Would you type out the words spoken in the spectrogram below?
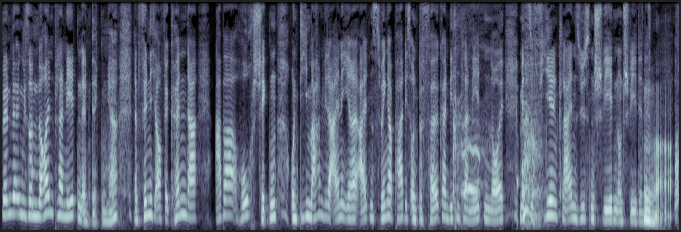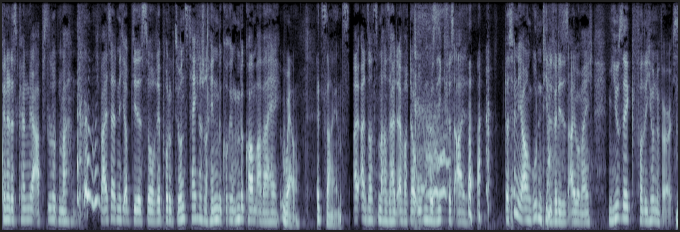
Wenn wir irgendwie so einen neuen Planeten entdecken, ja, dann finde ich auch, wir können da aber hochschicken und die machen wieder eine ihrer alten Swinger-Partys und bevölkern diesen Planeten neu mit so vielen kleinen süßen Schweden und Schwedinnen. Ich finde, das können wir absolut machen. Ich weiß halt nicht, ob die das so reproduktionstechnisch noch hinbeko- hinbekommen, aber hey. Well, it's science. Ansonsten machen sie halt einfach da oben Musik fürs All. Das finde ich auch einen guten Titel für dieses Album eigentlich. Music for the Universe.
